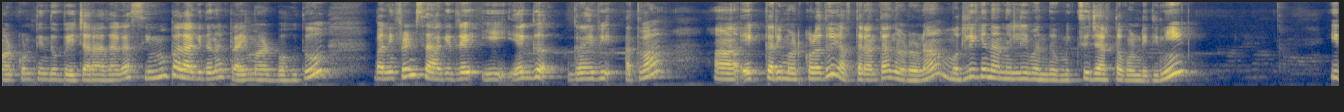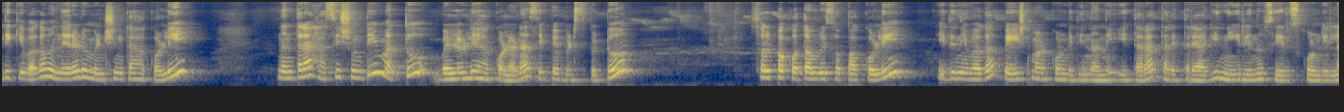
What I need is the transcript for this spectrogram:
ಮಾಡ್ಕೊಂಡು ತಿಂದು ಬೇಜಾರಾದಾಗ ಸಿಂಪಲ್ ಆಗಿ ಇದನ್ನು ಟ್ರೈ ಮಾಡಬಹುದು. ಬನ್ನಿ ಫ್ರೆಂಡ್ಸ್ ಹಾಗಿದ್ರೆ ಈ ಎಗ್ ಗ್ರೇವಿ ಅಥವಾ ಎಗ್ ಕರಿ ಮಾಡ್ಕೊಳ್ಳೋದು ಯಾವ ಥರ ಅಂತ ನೋಡೋಣ. ಮೊದಲಿಗೆ ನಾನಿಲ್ಲಿ ಒಂದು ಮಿಕ್ಸಿ ಜಾರ್ ತೊಗೊಂಡಿದ್ದೀನಿ. ಇದಕ್ಕೆ ಇವಾಗ ಒಂದೆರಡು ಮೆಣಸಿನ್ಕಾಯಿ ಹಾಕ್ಕೊಳ್ಳಿ. ನಂತರ ಹಸಿ ಶುಂಠಿ ಮತ್ತು ಬೆಳ್ಳುಳ್ಳಿ ಹಾಕ್ಕೊಳ್ಳೋಣ, ಸಿಪ್ಪೆ ಬಿಡಿಸ್ಬಿಟ್ಟು. ಸ್ವಲ್ಪ ಕೊತ್ತಂಬರಿ ಸೊಪ್ಪು ಹಾಕ್ಕೊಳ್ಳಿ. ಇದನ್ನ ಇವಾಗ ಪೇಸ್ಟ್ ಮಾಡ್ಕೊಂಡಿದ್ದೀನಿ ನಾನು. ಈ ಥರ ತರೆ ತರೆಯಾಗಿ ನೀರೇನು ಸೇರಿಸ್ಕೊಂಡಿಲ್ಲ.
